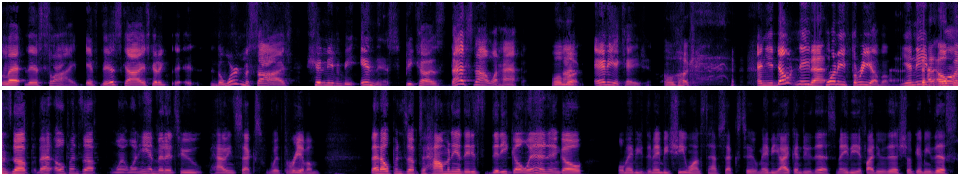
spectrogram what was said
let this slide. If this guy is going to, the word massage shouldn't even be in this because that's not what happened Well, on look, any occasion. oh, look. And you don't need That- 23 of them. Uh, you need that one. opens up. That opens up when when he admitted to having sex with three of them. That opens up to how many of these did he go in and go? Well, maybe maybe she wants to have sex too. Maybe I can do this. Maybe if I do this, she'll give me this.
